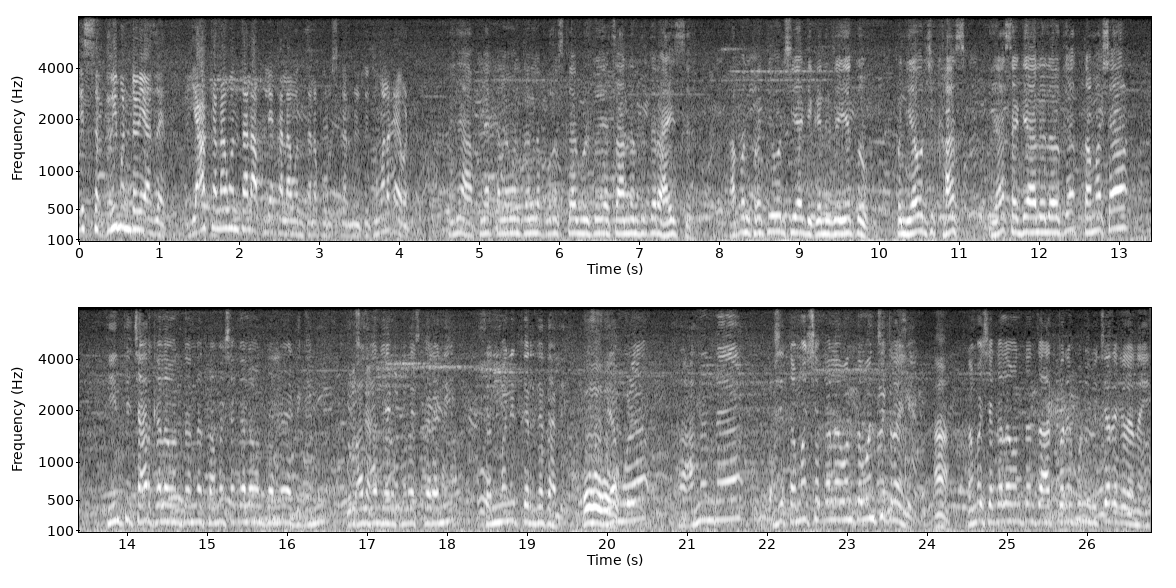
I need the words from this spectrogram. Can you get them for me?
हे सगळी मंडळी आज आहेत. या कलावंताला आपल्या कलावंताला पुरस्कार मिळतोय. तुम्हाला काय वाटतं? म्हणजे आपल्या कलावंतांना पुरस्कार मिळतो याचा आनंद तर आहेच सर. आपण प्रतिवर्षी या ठिकाणी जे येतो पण यावर्षी खास यासाठी आलेलो होतं तमाशा तीन ते चार कलावंतांना तमाशा कलावंतांना या ठिकाणी बालगंधर्व पुरस्काराने सन्मानित करण्यात आले. हो, हो. त्यामुळं आनंद असे तमाशा कलावंत वंचित राहिले. हां. तमाशा कलावंतांचा आजपर्यंत कोणी विचार केला नाही.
